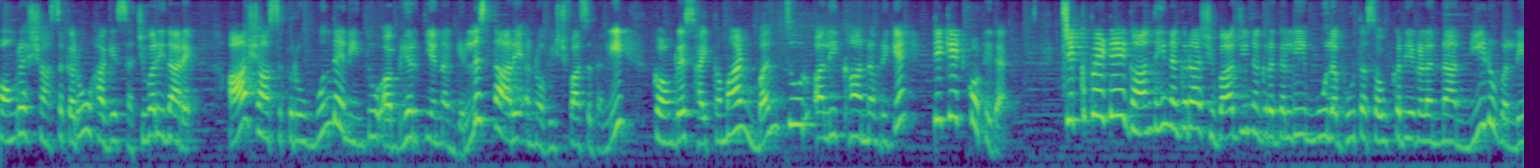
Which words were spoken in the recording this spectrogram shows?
ಕಾಂಗ್ರೆಸ್ ಶಾಸಕರು ಹಾಗೆ ಸಚಿವರಿದ್ದಾರೆ. ಆ ಶಾಸಕರು ಮುಂದೆ ನಿಂತು ಅಭ್ಯರ್ಥಿಯನ್ನ ಗೆಲ್ಲಿಸ್ತಾರೆ ಅನ್ನೋ ವಿಶ್ವಾಸದಲ್ಲಿ ಕಾಂಗ್ರೆಸ್ ಹೈಕಮಾಂಡ್ ಮನ್ಸೂರ್ ಅಲಿ ಖಾನ್ ಅವರಿಗೆ ಟಿಕೆಟ್ ಕೊಟ್ಟಿದೆ. ಚಿಕ್ಕಪೇಟೆ ಗಾಂಧಿನಗರ ಶಿವಾಜಿನಗರದಲ್ಲಿ ಮೂಲಭೂತ ಸೌಕರ್ಯಗಳನ್ನು ನೀಡುವಲ್ಲಿ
